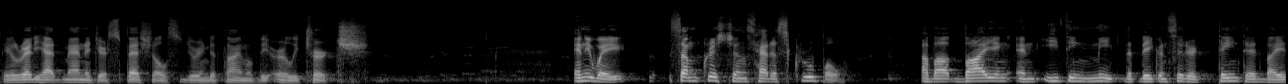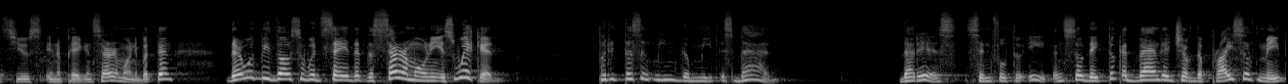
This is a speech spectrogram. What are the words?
They already had manager specials during the time of the early church. Anyway, some Christians had a scruple about buying and eating meat that they considered tainted by its use in a pagan ceremony. But then there would be those who would say that the ceremony is wicked, but it doesn't mean the meat is bad. That is sinful to eat. And so they took advantage of the price of meat,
